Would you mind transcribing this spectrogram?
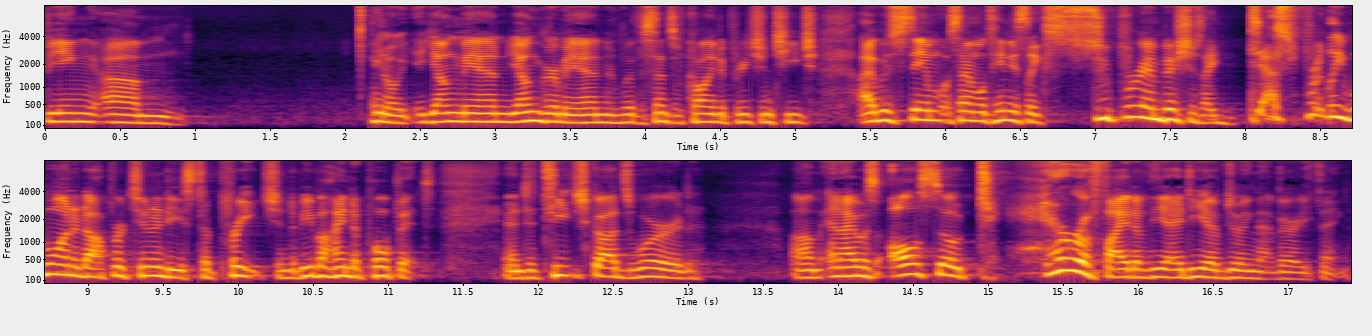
being, um, you know, a young man, younger man with a sense of calling to preach and teach. I was simultaneously like super ambitious. I desperately wanted opportunities to preach and to be behind a pulpit and to teach God's word. Um, and I was also terrified of the idea of doing that very thing.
